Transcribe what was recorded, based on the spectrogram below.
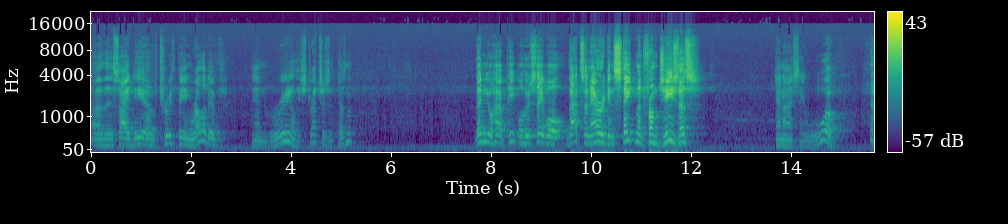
uh, this idea of truth being relative and really stretches it, doesn't it? Then you'll have people who say, well, that's an arrogant statement from Jesus. And I say, whoa,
